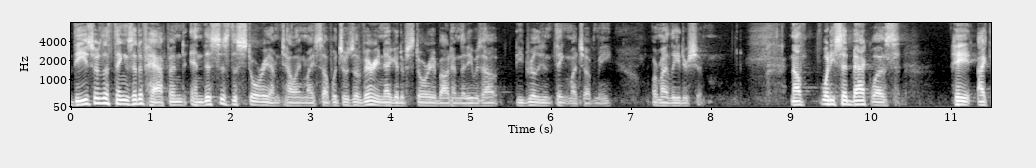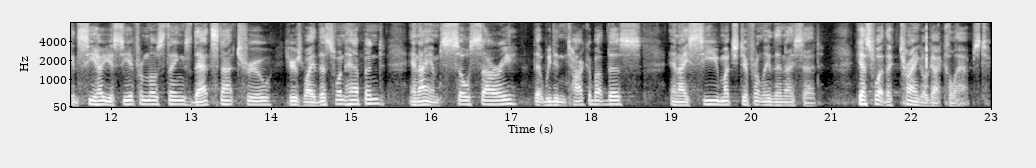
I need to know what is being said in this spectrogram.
these are the things that have happened, and this is the story I'm telling myself, which was a very negative story about him that he was out. He really didn't think much of me or my leadership. Now, what he said back was, Hey, I can see how you see it from those things. That's not true. Here's why this one happened. And I am so sorry that we didn't talk about this, and I see you much differently than I said. Guess what? The triangle got collapsed.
